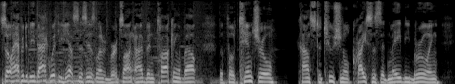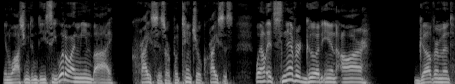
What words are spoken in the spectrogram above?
So happy to be back with you. Yes, this is Leonard Birdsong. I've been talking about the potential constitutional crisis that may be brewing in Washington DC. What do I mean by crisis or potential crisis? Well, it's never good in our government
